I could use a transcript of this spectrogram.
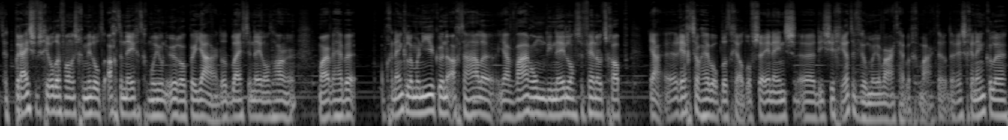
het prijsverschil daarvan is gemiddeld 98 miljoen euro per jaar. Dat blijft in Nederland hangen. Maar we hebben op geen enkele manier kunnen achterhalen ja, waarom die Nederlandse vennootschap ja, recht zou hebben op dat geld. Of ze ineens uh, die sigaretten veel meer waard hebben gemaakt. Er, er, is geen enkele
